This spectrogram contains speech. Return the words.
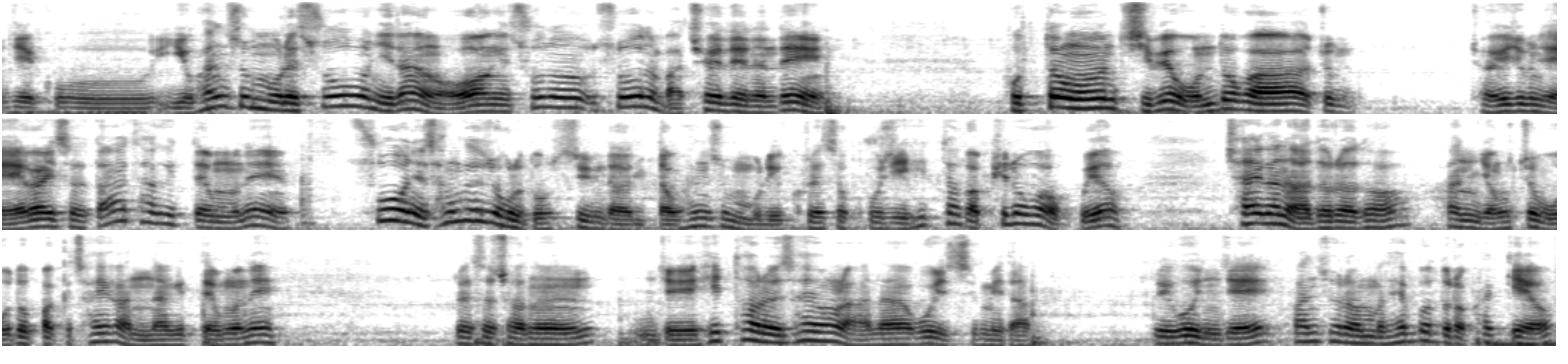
이제 그 이 환수물의 수온이랑 어항의 수온, 수온을 맞춰야 되는데 보통은 집의 온도가 좀 저희 집은 애가 있어서 따뜻하기 때문에 수온이 상대적으로 높습니다. 일단 환수물이 그래서 굳이 히터가 필요가 없고요. 차이가 나더라도 한 0.5도 밖에 차이가 안 나기 때문에 그래서 저는 이제 히터를 사용을 안 하고 있습니다. 그리고 이제 환수를 한번 해보도록 할게요.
